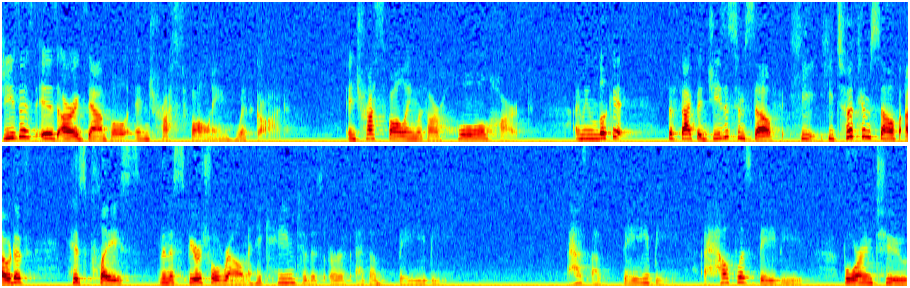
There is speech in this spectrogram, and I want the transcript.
Jesus is our example in trust falling with God, in trust falling with our whole heart. I mean, look at the fact that Jesus himself, he, he took himself out of his place in the spiritual realm and he came to this earth as a baby. As a baby, a helpless baby born to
